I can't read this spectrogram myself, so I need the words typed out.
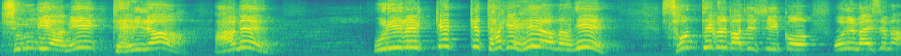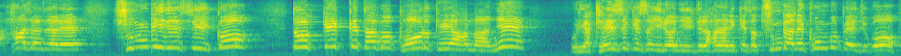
준비함이 되리라. 아멘. 우리를 깨끗하게 해야만이 선택을 받을 수 있고 오늘 말씀 하전 전에 준비될 수 있고 또 깨끗하고 거룩해야 하마니 우리가 계속해서 이런 일들 하나님께서 중간에 공급해주고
